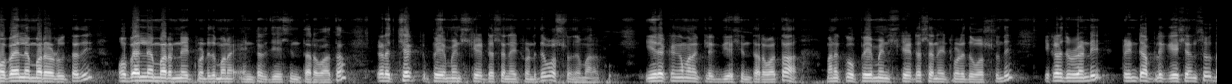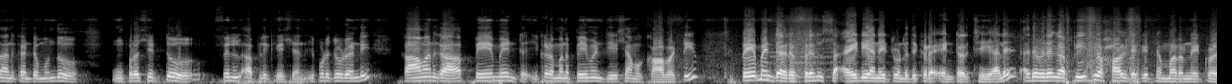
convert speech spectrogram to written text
మొబైల్ నెంబర్ అడుగుతుంది. మొబైల్ నెంబర్ అనేటువంటిది మనం ఎంటర్ చేసిన తర్వాత ఇక్కడ చెక్ పేమెంట్ స్టేటస్ అనేటువంటిది వస్తుంది మనకు. ఈ రకంగా మనం క్లిక్ చేసిన తర్వాత మనకు పేమెంట్ స్టేటస్ అనేటువంటిది వస్తుంది. ఇక్కడ చూడండి ప్రింట్ అప్లికేషన్స్ దానికంటే ముందు ప్రొసీడ్ టు ఫిల్ అప్లికేషన్. ఇప్పుడు చూడండి కామన్గా పేమెంట్ ఇక్కడ మనం పేమెంట్ చేశాము కాబట్టి పేమెంట్ రిఫరెన్స్ ఐడి అనేటువంటిది ఇక్కడ ఎంటర్ చేయాలి. అదేవిధంగా పీజీ హాల్ టికెట్ నెంబర్ అనేటువంటిది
